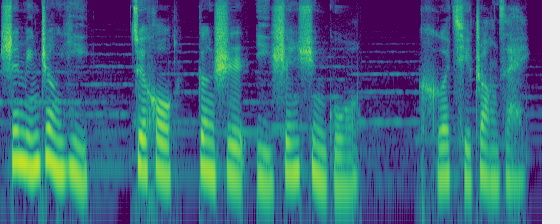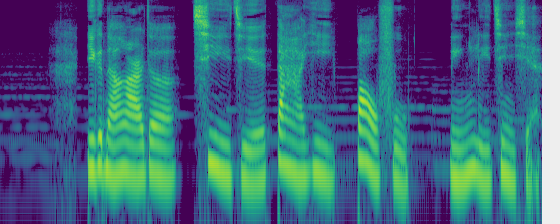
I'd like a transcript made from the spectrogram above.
申明正义，最后更是以身殉国，何其壮哉！一个男儿的气节、大义、抱负淋漓尽显。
